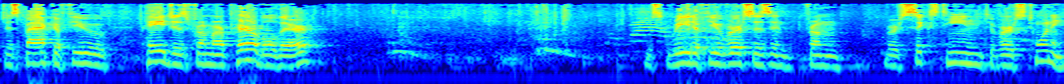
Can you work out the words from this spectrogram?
just back a few pages from our parable there, just read a few verses in, from verse 16 to verse 20.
